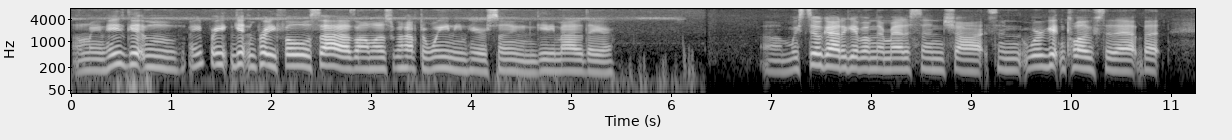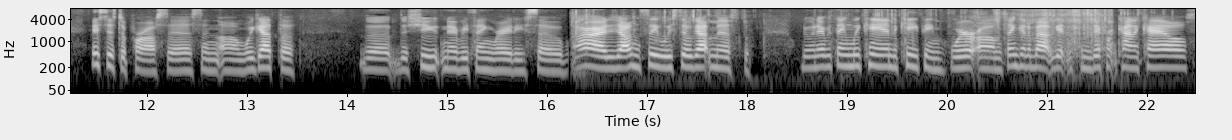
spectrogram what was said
I mean, he's getting he's getting pretty full size almost. We're gonna have to wean him here soon and get him out of there. Um, we still got to give them their medicine shots, and we're getting close to that, but it's just a process. And um, we got the, the the and everything ready. So, all right, as y'all can see, we still got Mister. Doing everything we can to keep him. We're um, thinking about getting some different kind of cows,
